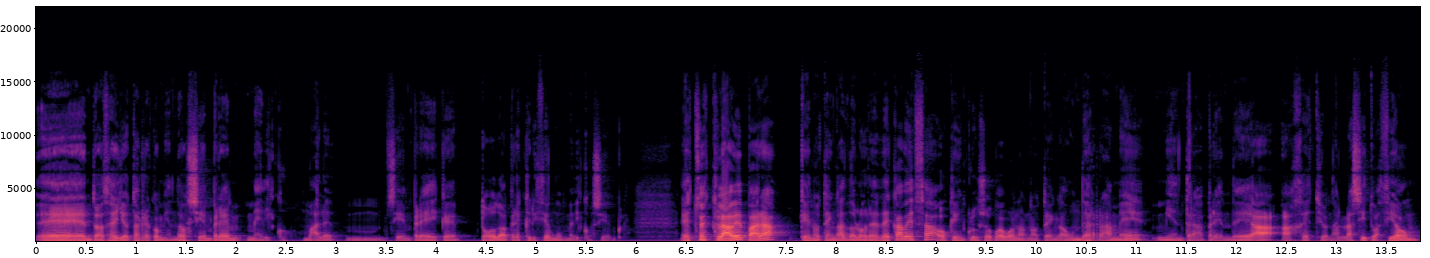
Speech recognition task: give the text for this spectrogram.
Eh, entonces yo te recomiendo siempre médico, ¿vale? Mm, siempre que toda prescripción un médico siempre. Esto es clave para que no tengas dolores de cabeza o que incluso, pues bueno, no tengas un derrame mientras aprende a, gestionar la situación.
